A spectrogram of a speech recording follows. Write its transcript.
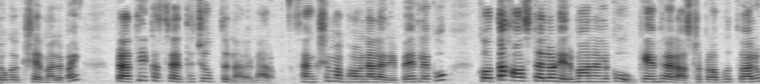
యోగక్షేమాలపై ప్రత్యేక శ్రద్ధ చూపుతున్నారన్నారు. సంక్షేమ భవనాల రిపేర్లకు కొత్త హాస్టళ్ళ నిర్మాణాలకు కేంద్ర రాష్ట్ర ప్రభుత్వాలు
